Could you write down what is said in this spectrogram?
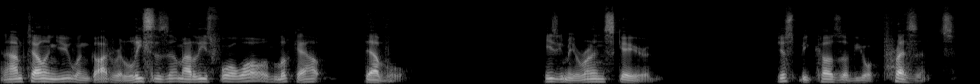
And I'm telling you, when God releases them out of these four walls, look out, devil. He's going to be running scared just because of your presence,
